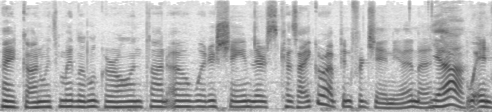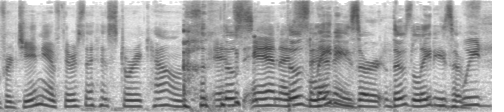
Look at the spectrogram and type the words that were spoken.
I had gone with my little girl and thought, oh, what a shame. There's because I grew up in Virginia, and a, Yeah. in Virginia, if there's a historic house, it's those in a those ladies are those ladies are We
